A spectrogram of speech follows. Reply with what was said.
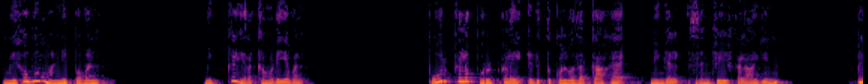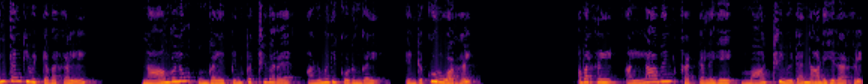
மிகவும் மன்னிப்பவன் மிக்க இரக்கமுடையவன். போர்க்களப் பொருட்களை எடுத்துக்கொள்வதற்காக நீங்கள் சென்றீர்களாயின் பின்தங்கிவிட்டவர்கள் நாங்களும் உங்களை பின்பற்றி வர அனுமதி கொடுங்கள் என்று கூறுவார்கள். அவர்கள் அல்லாவின் கட்டளையை மாற்றிவிட நாடுகிறார்கள்.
